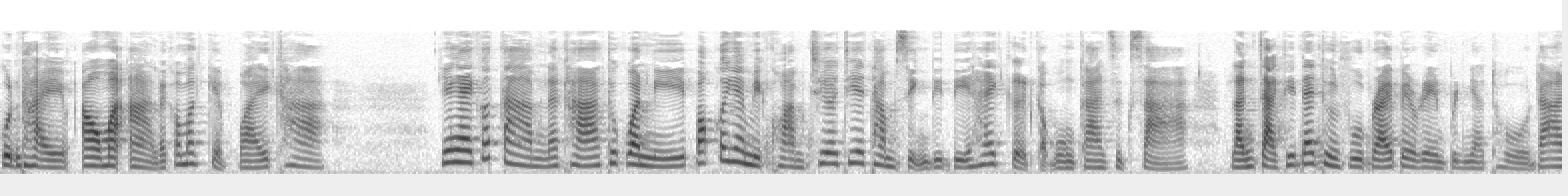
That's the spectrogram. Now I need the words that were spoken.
กุลไทยเอามาอ่านแล้วก็มาเก็บไว้ค่ะ ยังไงก็ตามนะคะ ทุกวันนี้ป๊อกก็ยังมีความเชื่อที่จะทำสิ่งดีๆ ให้เกิดกับวงการศึกษา หลังจากที่ได้ทุนฟูลไบรท์ไปเรียนปริญญาโทด้าน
